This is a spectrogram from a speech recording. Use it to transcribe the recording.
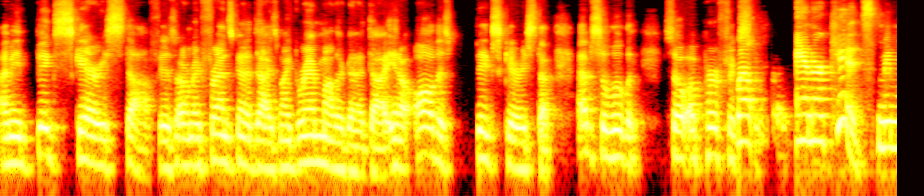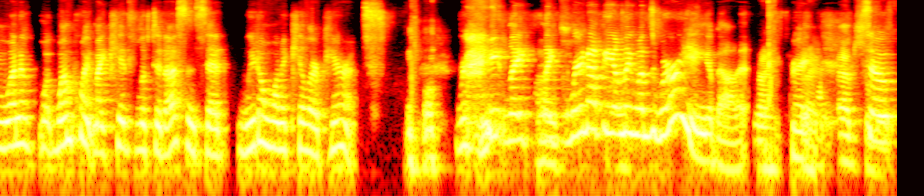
I mean, big scary stuff. Is are my friends going to die? Is my grandmother going to die? You know, all this big scary stuff. Absolutely. So a perfect well story. and our kids. I mean one of at one point my kids looked at us and said we don't want to kill our parents. Right? Like right. like we're not the only ones worrying about it. Right right, right. absolutely. so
